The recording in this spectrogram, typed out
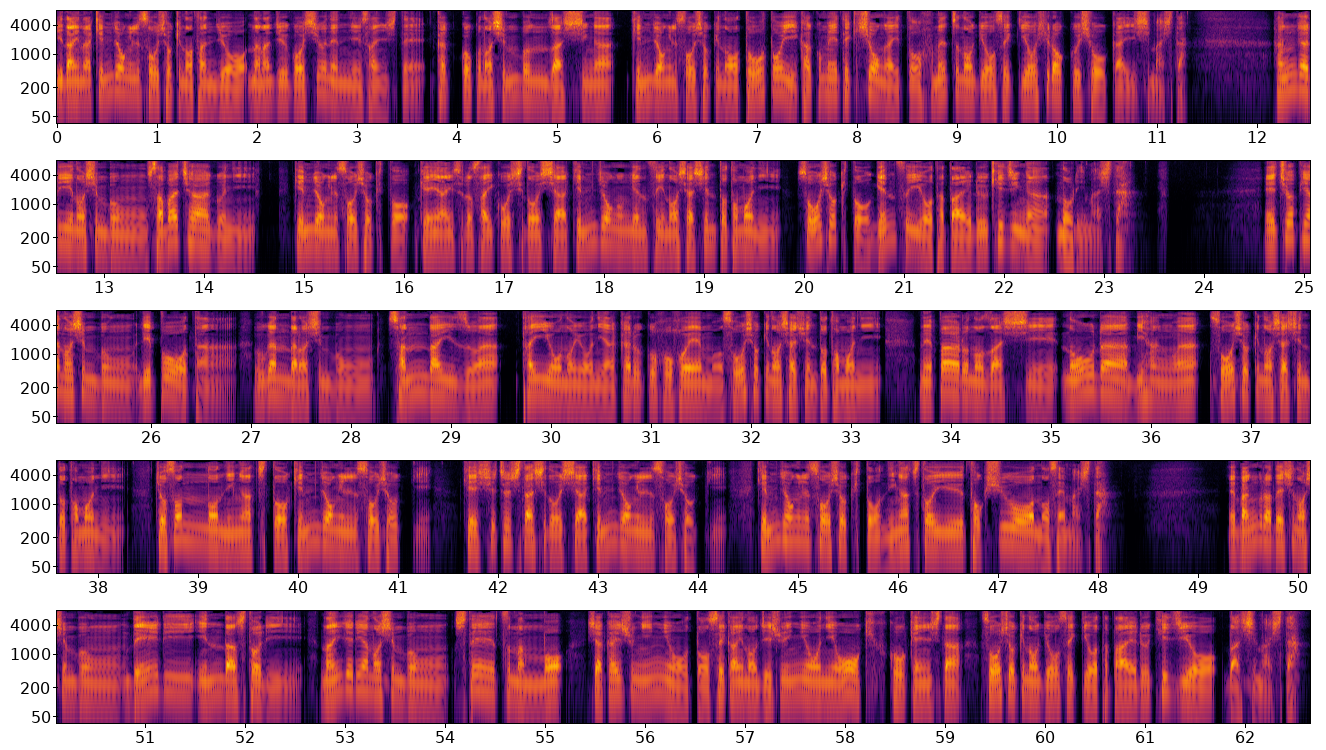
偉大な金正日総書記の誕生75周年に際して、各国の新聞雑誌が、金正日総書記の尊い革命的障害と不滅の業績を広く紹介しました。ハンガリーの新聞、サバチャーグに、金正日総書記と敬愛する最高指導者、金正恩元帥の写真とともに、総書記と元帥を称える記事が載りました。エチオピアの新聞、リポーター、ウガンダの新聞、サンダイズは、太陽のように明るく微笑む総書記の写真とともに、ネパールの雑誌、ノーラ・ビハンは総書記の写真とともに、著村の2月と金正日総書記、傑出した指導者金正日総書記、金正日総書記と2月という特集を載せました。バングラデシュの新聞、デイリー・インダストリー、ナイジェリアの新聞、ステーツマンも、社会主義偉業と世界の自主偉業に大きく貢献した総書記の業績を称える記事を出しました。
